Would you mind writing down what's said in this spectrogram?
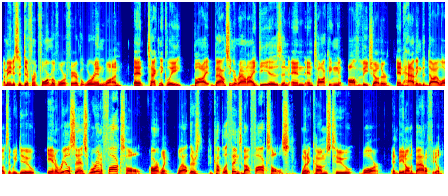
I mean, it's a different form of warfare, but we're in one. And technically, by bouncing around ideas and, and, and talking off of each other and having the dialogues that we do, in a real sense, we're in a foxhole, aren't we? Well, there's a couple of things about foxholes when it comes to war and being on the battlefield.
